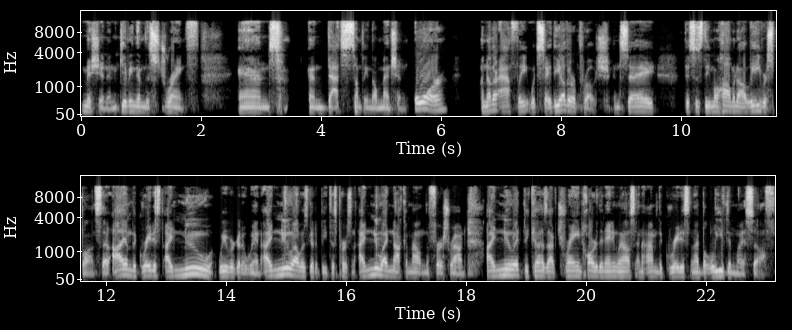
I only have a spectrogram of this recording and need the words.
mission and giving them the strength, and and that's something they'll mention. Or another athlete would say the other approach and say this is the Muhammad Ali response that I am the greatest. I knew we were going to win. I knew I was going to beat this person. I knew I'd knock him out in the first round. I knew it because I've trained harder than anyone else and I'm the greatest and I believed in myself.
